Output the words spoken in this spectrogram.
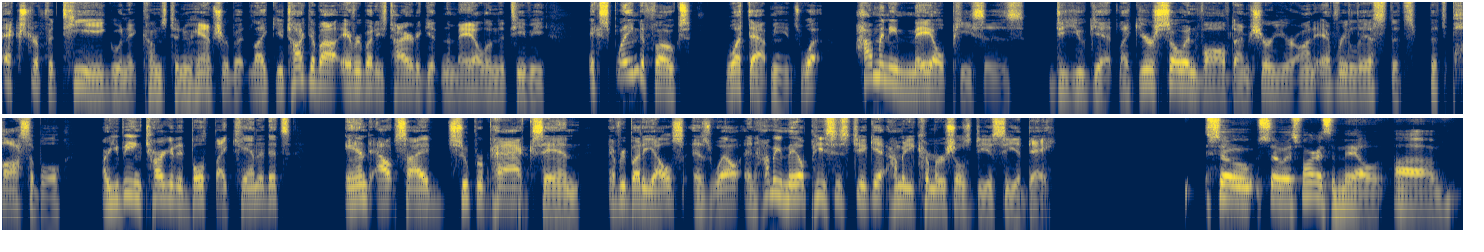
extra fatigue when it comes to New Hampshire, but like you talked about, everybody's tired of getting the mail and the TV. Explain to folks what that means. What how many mail pieces do you get? Like you're so involved, I'm sure you're on every list that's that's possible. Are you being targeted both by candidates? And outside super PACs and everybody else as well? And how many mail pieces do you get? How many commercials do you see a day? So, so as far as the mail, um,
